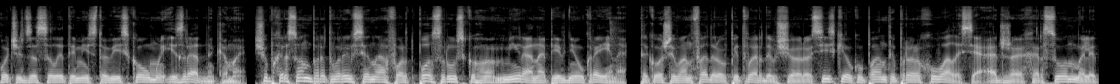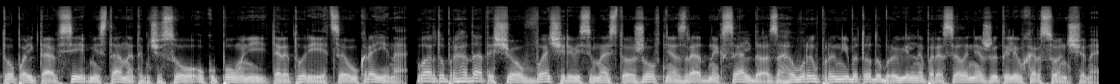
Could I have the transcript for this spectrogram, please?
хочуть заселити місто військовими і зрадниками, щоб Херсон перетворився на фортпост руського міра на півдні України. Також Іван Федоров підтвердив, що російські окупанти прорахувалися, адже Херсон, Мелітополь та всі міста на тимчасово окупованій території це Україна. Варто пригадати, що ввечері 18 жовтня зрадник Сальдо заговорив про нібито добровільне переселення жителів Херсонщини.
